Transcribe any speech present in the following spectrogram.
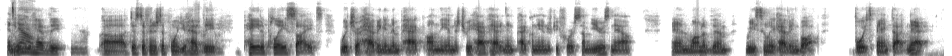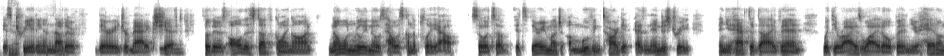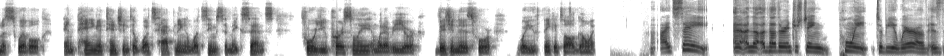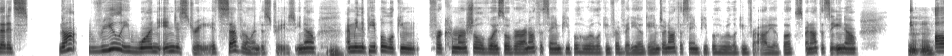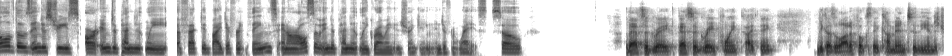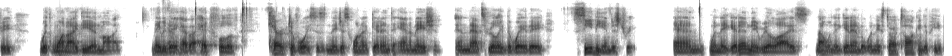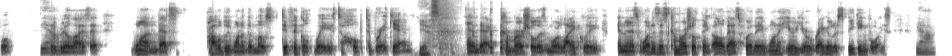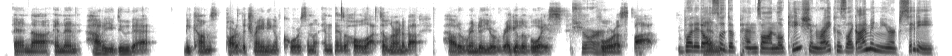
And You then know- you have the, Yeah. uh, just to finish the point, you have Sure, the sure. Pay to play sites, which are having an impact on the industry, have had an impact on the industry for some years now. And one of them recently having bought voicebank.net is Yeah. creating another very dramatic shift. Mm-hmm. So there's all this stuff going on. No one really knows how it's going to play out. So it's a it's very much a moving target as an industry. And you have to dive in with your eyes wide open, your head on a swivel, and paying attention to what's happening and what seems to make sense for you personally and whatever your vision is for where you think it's all going. I'd say an- an- another interesting point to be aware of is that it's not really one industry, it's several industries, you know? Mm. I mean, the people looking for commercial voiceover are not the same people who are looking for video games, are not the same people who are looking for audiobooks, are not the same, you know? Hmm All of those industries are independently affected by different things and are also independently growing and shrinking in different ways. So, That's a great that's a great point, I think, because a lot of folks they come into the industry with one idea in mind. Maybe they have a head full of character voices and they just want to get into animation. And that's really the way they see the industry. And when they get in, they realize not when they get in, but when they start talking to people, yeah. they realize that one, that's probably one of the most difficult ways to hope to break in Yes. and that commercial is more likely. And then it's what is this commercial thing? Oh, that's where they want to hear your regular speaking voice. Yeah. And uh, and then how do you do that becomes part of the training, of course. And and there's a whole lot to learn about how to render your regular voice Sure. for a spot. But it also depends on location, right? Because, like, I'm in New York City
